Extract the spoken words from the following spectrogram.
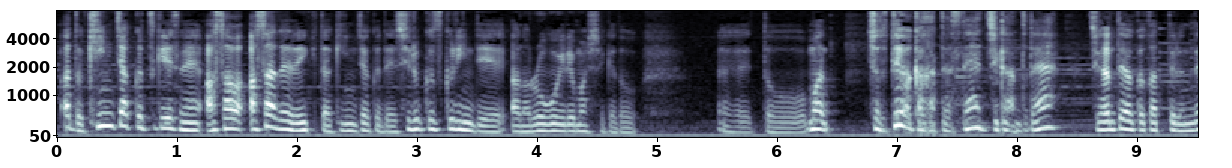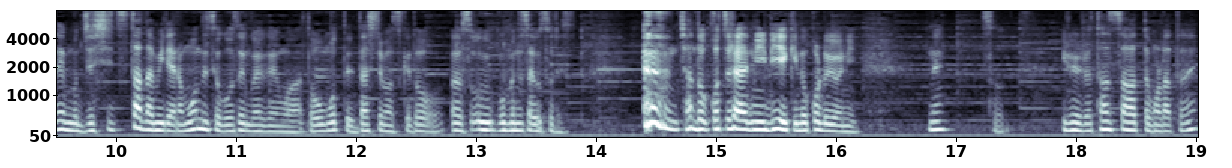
あと巾着付きですね。朝、朝でできた巾着で、シルクスクリーンで、あの、ロゴ入れましたけど、えっ、ー、と、まあ、ちょっと手がかかってますね。時間とね。時間手がかかってるんで、もう実質ただみたいなもんですよ、5500円は。と思って出してますけど、あそうごめんなさい、嘘です。ちゃんとこちらに利益残るように、ね、そう、いろいろ携わってもらったね。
